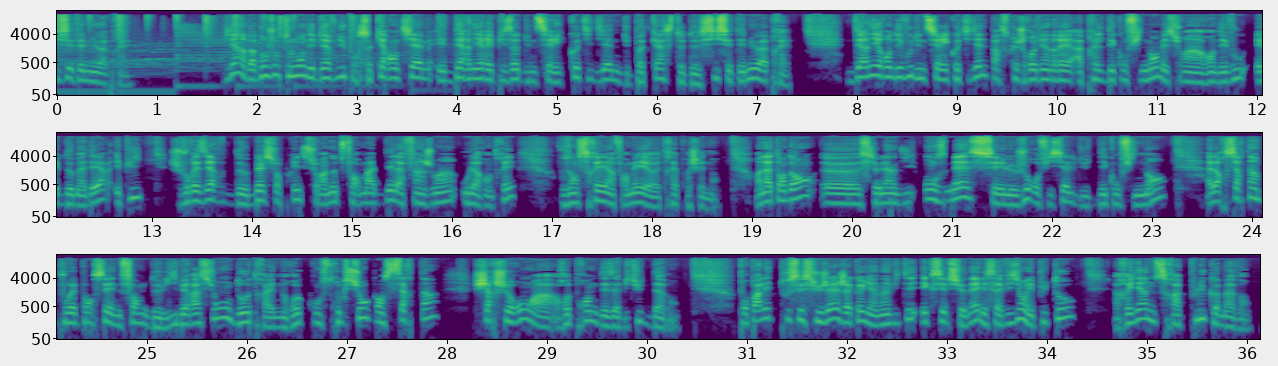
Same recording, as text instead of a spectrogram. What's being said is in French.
si c'était mieux après. Bien, bah bonjour tout le monde et bienvenue pour ce 40e et dernier épisode d'une série quotidienne du podcast de Si c'était mieux après. Dernier rendez-vous d'une série quotidienne parce que je reviendrai après le déconfinement mais sur un rendez-vous hebdomadaire et puis je vous réserve de belles surprises sur un autre format dès la fin juin ou la rentrée. Vous en serez informés euh, très prochainement. En attendant, euh, ce lundi 11 mai, c'est le jour officiel du déconfinement. Alors certains pourraient penser à une forme de libération, d'autres à une reconstruction quand certains chercheront à reprendre des habitudes d'avant. Pour parler de tous ces sujets, j'accueille un invité exceptionnel et sa vision est plutôt rien ne sera plus comme avant.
